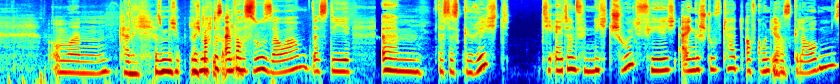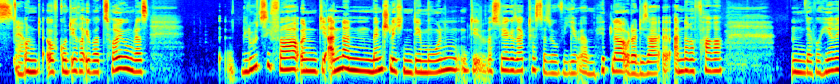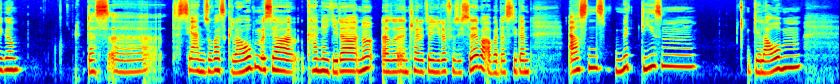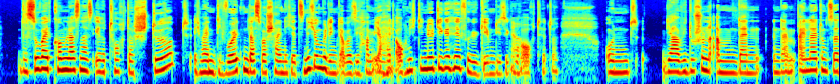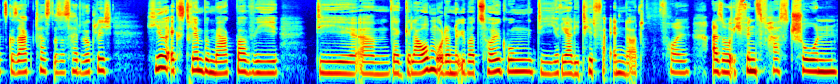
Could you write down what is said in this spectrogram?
Oh Mann. Kann ich. Also mich, mich macht das einfach so sauer, dass die, ähm, dass das Gericht die Eltern für nicht schuldfähig eingestuft hat aufgrund Ja. ihres Glaubens Ja. und aufgrund ihrer Überzeugung, dass Lucifer und die anderen menschlichen Dämonen, die, was du ja gesagt hast, also wie ähm, Hitler oder dieser äh, andere Pfarrer, der vorherige, dass, äh, dass sie an sowas glauben, ist ja, kann ja jeder, ne? Also entscheidet ja jeder für sich selber, aber dass sie dann erstens mit diesem Glauben das so weit kommen lassen, dass ihre Tochter stirbt. Ich meine, die wollten das wahrscheinlich jetzt nicht unbedingt, aber sie haben ihr halt auch nicht die nötige Hilfe gegeben, die sie Ja. gebraucht hätte. Und ja, wie du schon am dein, in deinem Einleitungssatz gesagt hast, ist es halt wirklich hier extrem bemerkbar, wie die, ähm, der Glauben oder eine Überzeugung die Realität verändert. Voll. Also ich finde es fast schon,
